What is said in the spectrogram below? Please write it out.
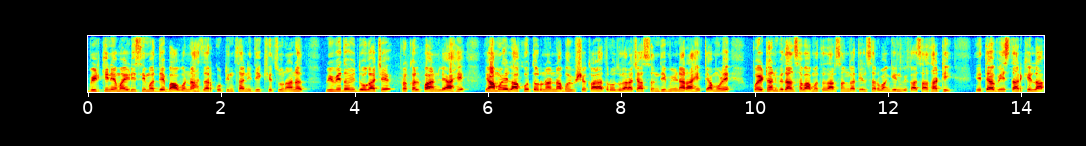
बिडकीन एम आय डी सीमध्ये बावन्न हजार कोटींचा निधी खेचून आणत विविध उद्योगाचे प्रकल्प आणले आहे. यामुळे लाखो तरुणांना भविष्यकाळात रोजगाराच्या संधी मिळणार आहे. त्यामुळे पैठण विधानसभा मतदारसंघातील सर्वांगीण विकासासाठी येत्या वीस तारखेला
